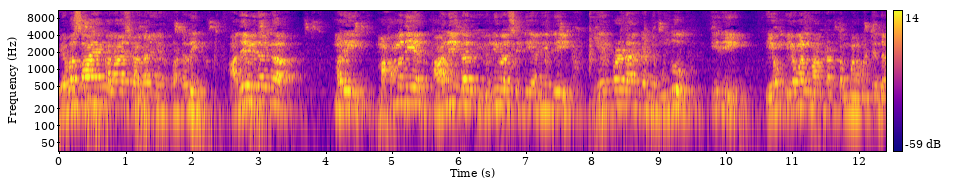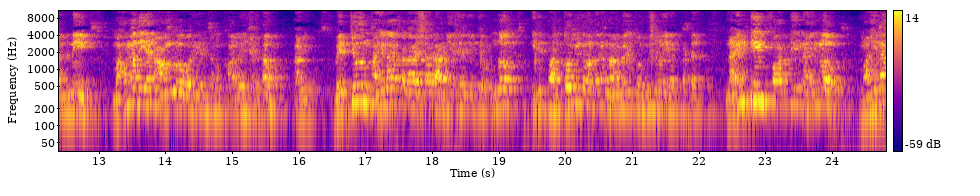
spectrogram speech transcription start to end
వ్యవసాయ కళాశాల ఏర్పడ్డది. అదేవిధంగా మరి మహమ్మదీయన్ అలీగర్ యూనివర్సిటీ అనేది ఏర్పడడానికంటే ముందు ఇది ఏం ఏమని మాట్లాడతాం మనం అంటే దానిని మహమ్మదియన్ ఆంగ్లో ఓరియంటల్ కాలేజ్ అంటాం. అవి బెత్యూన్ మహిళా కళాశాల అనేది ఏదైతే ఉందో ఇది పంతొమ్మిది వందల నలభై తొమ్మిదిలో ఏర్పడ్డది. నైన్టీన్ ఫార్టీ నైన్లో మహిళా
